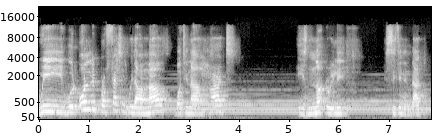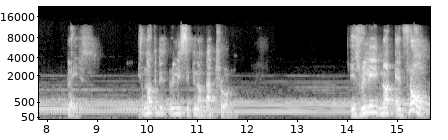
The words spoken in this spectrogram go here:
we would only profess it with our mouth, but in our heart, is not really sitting in that place. It's not really sitting on that throne is really not enthroned.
